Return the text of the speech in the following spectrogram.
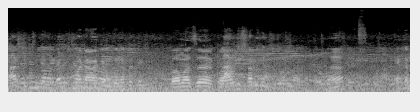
আর কিছু নেই কয়টা আইটেম গোনা তো কম আছে কম। সবই হ্যাঁ? একদম।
